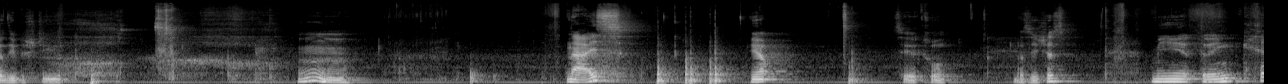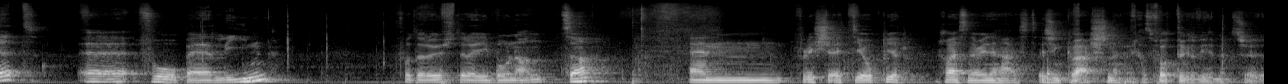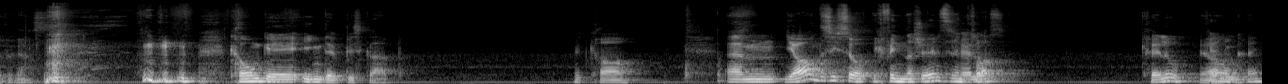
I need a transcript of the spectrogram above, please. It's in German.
Hat es gerade übersteuert. Nice. Ja. Sehr cool. Was ist es? Wir trinken äh, von Berlin, von der Rösterei Bonanza, einen frischen Äthiopier. Ich weiß nicht, wie er heißt. Es ist ein gewaschener. Ich habe es fotografiert, habe es schon vergessen. Konge irgendetwas, glaube ich. Mit K. Ähm, ja, und das ist so, ich finde das schön, es ist ein. Klass... Kelu? Ja, Kelu. okay.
